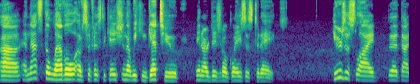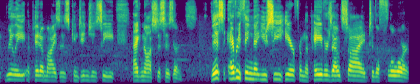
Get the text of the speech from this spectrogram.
Uh, and that's the level of sophistication that we can get to in our digital glazes today. Here's a slide that, that really epitomizes contingency agnosticism. This, everything that you see here from the pavers outside to the floor,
